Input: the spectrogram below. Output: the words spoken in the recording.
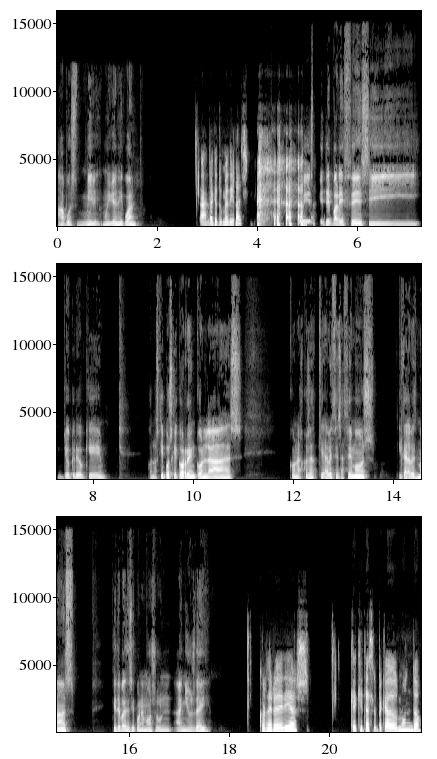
Ah, pues muy, muy bien, igual. Anda, que tú me digas. Pues, ¿qué te parece si yo creo que con los tipos que corren, con las con las cosas que a veces hacemos y cada vez más, ¿qué te parece si ponemos un Años Day? Cordero de Dios, que quitas el pecado del mundo.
